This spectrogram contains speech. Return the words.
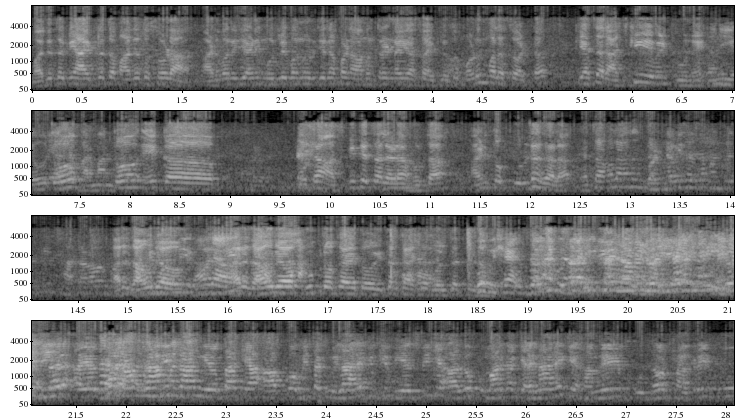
मध्ये तर मी ऐकलं तर माझं तो सोडा. आडवाणीजी आणि मुरली मनोहरजींना पण आमंत्रण नाही असं ऐकलं होतं. म्हणून मला असं वाटतं की याचा राजकीय इव्हेंट होऊ नये. तो एक मोठा अस्मितेचा लढा होता आणि तो पूर्ण झाला याचा आम्हाला आनंद अरे जाऊ द्या हो. अरे जाऊ द्या हो. खूप लोक आहेत हो. इतर काय काय बोलतात का न्योता क्या आपको अभी तक मिला है? क्योंकि बीएसपी के आलोक कुमार का कहना है कि हमने उद्धव ठाकरे को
